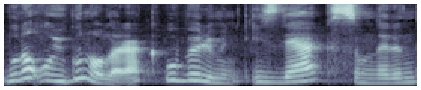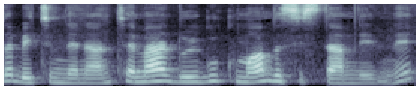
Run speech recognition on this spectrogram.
Buna uygun olarak bu bölümün izleyen kısımlarında betimlenen temel duygu kumanda sistemlerini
